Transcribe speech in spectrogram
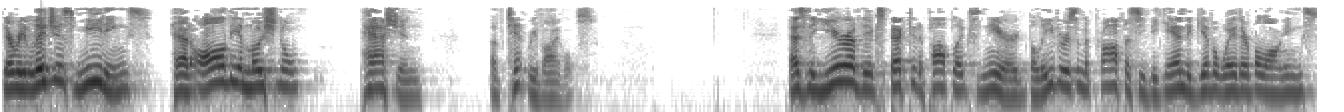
their religious meetings had all the emotional passion of tent revivals. As the year of the expected apocalypse neared, believers in the prophecy began to give away their belongings,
